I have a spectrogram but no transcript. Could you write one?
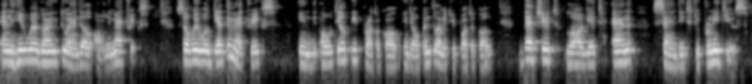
and here we're going to handle only metrics. So we will get the metrics in the OTLP protocol, in the OpenTelemetry protocol, batch it, log it, and send it to Prometheus.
